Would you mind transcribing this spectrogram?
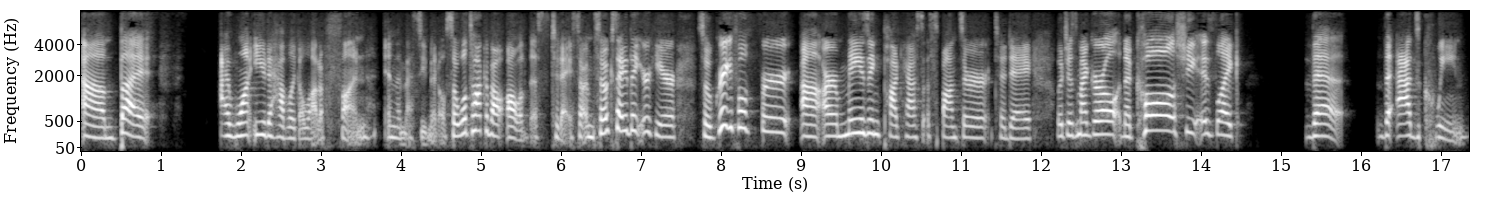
Um, but I want you to have like a lot of fun in the messy middle. So we'll talk about all of this today. So I'm so excited that you're here. So grateful for uh, our amazing podcast sponsor today, which is my girl Nicole. She is like the the ads queen.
